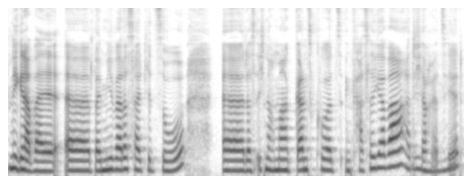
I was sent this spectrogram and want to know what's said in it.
Nee, genau, weil äh, bei mir war das halt jetzt so, äh, dass ich noch mal ganz kurz in Kassel ja war, hatte ich auch erzählt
